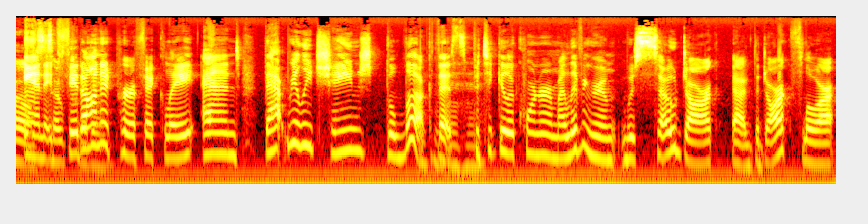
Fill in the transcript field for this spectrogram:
Oh, and it so fit on it perfectly, and that really changed the look. This Mm-hmm. particular corner in my living room was so dark, uh, the dark floor.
